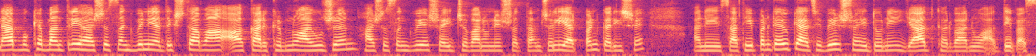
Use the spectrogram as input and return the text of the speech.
નાયબ મુખ્યમંત્રી હર્ષ સંઘવીની અધ્યક્ષતામાં આ કાર્યક્રમનું આયોજન હર્ષ સંઘવીએ શહીદ જવાનોને શ્રદ્ધાંજલિ અર્પણ કરી છે અને સાથે પણ કહ્યું કે આજે વીર શહીદોને યાદ કરવાનો આ દિવસ.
